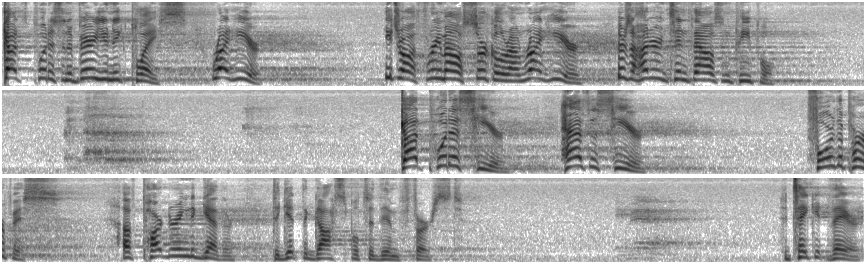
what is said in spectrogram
God's put us in a very unique place, right here. You draw a three mile circle around right here, there's 110,000 people. God put us here, has us here for the purpose of partnering together to get the gospel to them first. To take it there.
